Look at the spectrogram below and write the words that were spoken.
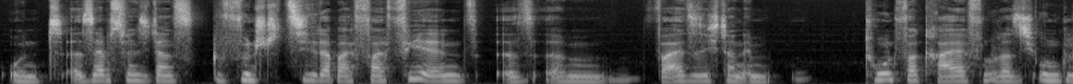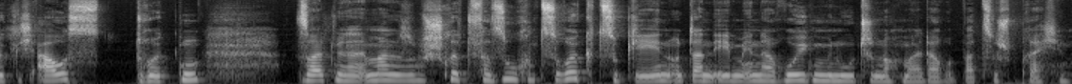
Und äh, selbst wenn sie dann das gewünschte Ziel dabei verfehlen, äh, ähm, weil sie sich dann im Ton vergreifen oder sich unglücklich ausdrücken, sollten wir dann immer so einen Schritt versuchen, zurückzugehen und dann eben in einer ruhigen Minute nochmal darüber zu sprechen.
